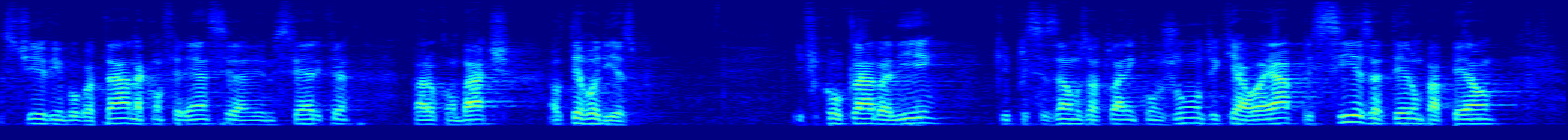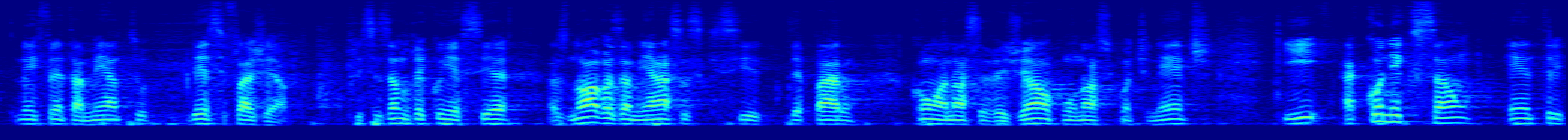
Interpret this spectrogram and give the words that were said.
estive em Bogotá, na Conferência Hemisférica para o Combate ao Terrorismo. E ficou claro ali que precisamos atuar em conjunto e que a OEA precisa ter um papel no enfrentamento desse flagelo. Precisamos reconhecer as novas ameaças que se deparam com a nossa região, com o nosso continente e a conexão entre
